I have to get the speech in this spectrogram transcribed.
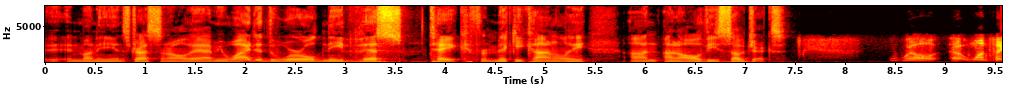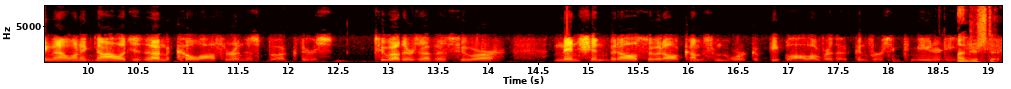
and money and stress and all that. I mean, why did the world need this take from Mickey Connolly on, on all these subjects? Well, uh, one thing that I want to acknowledge is that I'm a co-author in this book. There's two others of us who are mentioned, but also it all comes from the work of people all over the Conversant community. Understood.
